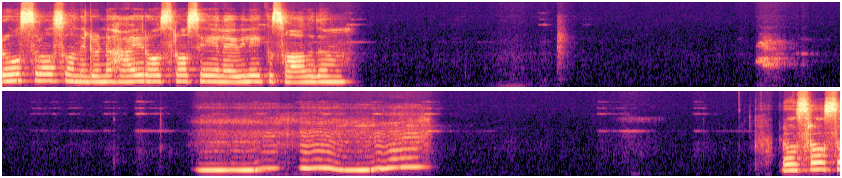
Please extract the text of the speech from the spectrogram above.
റോസ് റോസ് വന്നിട്ടുണ്ട്. ഹായ് റോസ് റോസേ ലൈവിലേക്ക് സ്വാഗതം. റോസ് റോസ്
